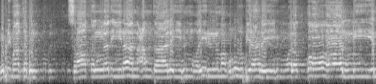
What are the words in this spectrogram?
எப்படி மாக்கபில் صراط الذين أنعمت عليهم غير المغضوب عليهم ولا الضالين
